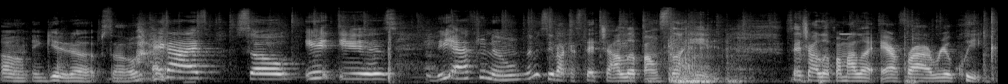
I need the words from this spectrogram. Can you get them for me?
um, and get it up. So, hey guys, so it is the afternoon. Let me see if I can set y'all up on something. Set y'all up on my little air fryer real quick.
